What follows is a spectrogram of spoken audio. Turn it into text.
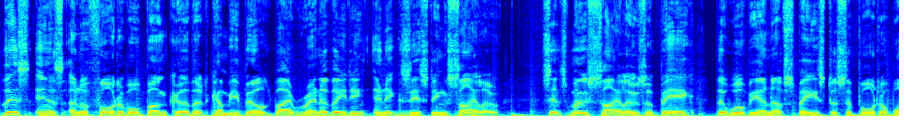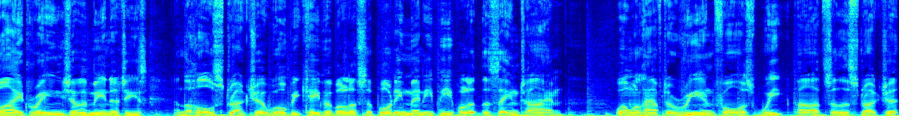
This is an affordable bunker that can be built by renovating an existing silo. Since most silos are big, there will be enough space to support a wide range of amenities, and the whole structure will be capable of supporting many people at the same time. One will have to reinforce weak parts of the structure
